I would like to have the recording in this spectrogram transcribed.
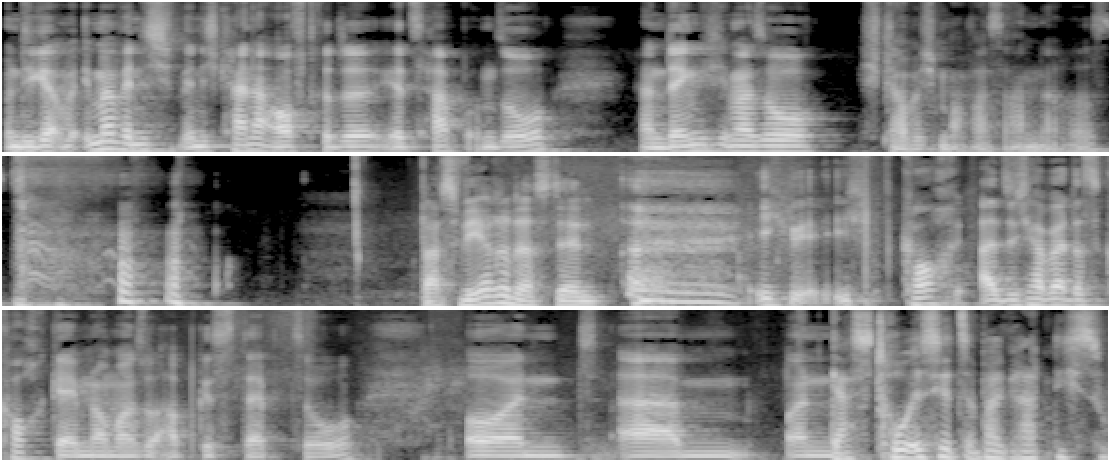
und die, immer wenn ich, wenn ich keine Auftritte jetzt hab und so, dann denke ich immer so, ich glaube, ich mache was anderes. Was wäre das denn? Ich, ich koch, also ich habe ja das Kochgame nochmal so abgesteppt so. Und, ähm, und Gastro ist jetzt aber gerade nicht so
